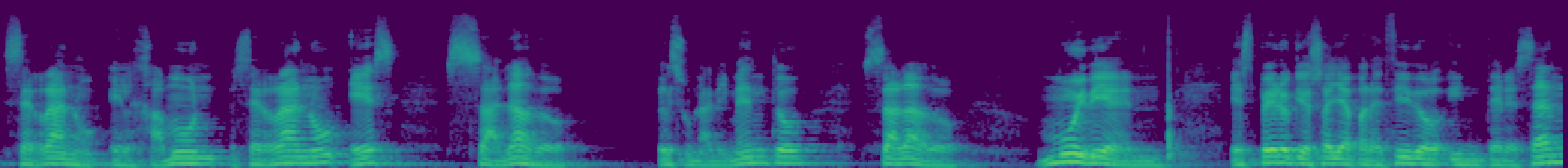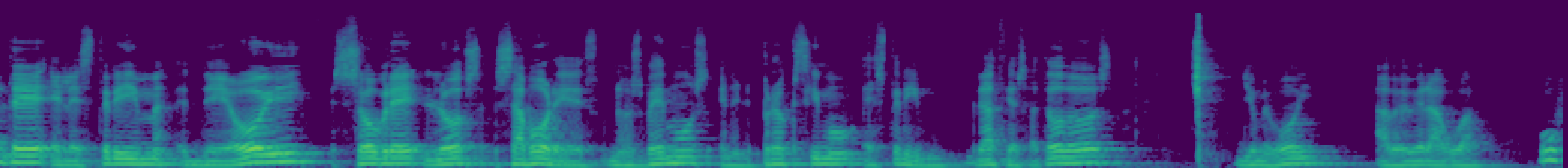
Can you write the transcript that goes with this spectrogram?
serrano. El jamón serrano es salado. Es un alimento salado. Muy bien. Espero que os haya parecido interesante el stream de hoy sobre los sabores. Nos vemos en el próximo stream. Gracias a todos. Yo me voy a beber agua. Uf.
